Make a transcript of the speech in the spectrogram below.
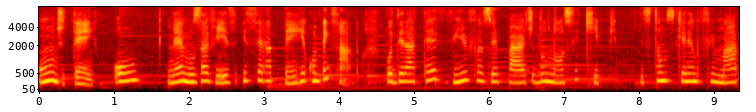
onde tem, ou né, nos avise e será bem recompensado. Poderá até vir fazer parte da nossa equipe. Estamos querendo filmar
